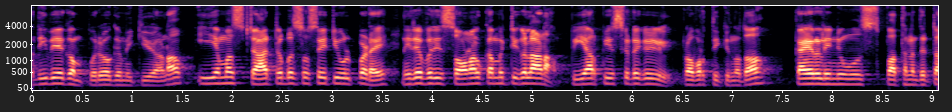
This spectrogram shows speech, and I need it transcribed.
അതിവേഗം പുരോഗമിക്കുകയാണ്. E M S charitable society ഉൾപ്പെടെ നിരവധി സോണൽ കമ്മിറ്റികളാണ് പി ആർ പി സിയുടെ കീഴിൽ പ്രവർത്തിക്കുന്നത്. കൈരളി ന്യൂസ് പത്തനംതിട്ട.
